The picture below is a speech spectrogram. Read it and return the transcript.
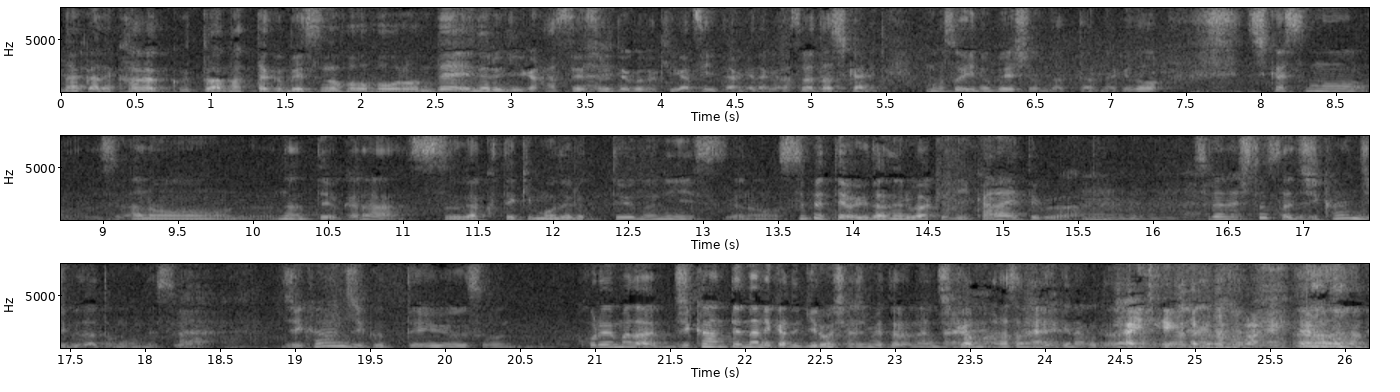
中で科学とは全く別の方法論でエネルギーが発生するということを気がついたわけだからそれは確かにものすごいイノベーションだったんだけどしかしそのあのなんていうかな数学的モデルっていうのにあの全てを委ねるわけにいかないということがあって、それはね一つは時間軸だと思うんですよ、はい。時間軸っていうそのこれまだ時間って何かで議論し始めたら何時間も話さなきゃいけないことになるかも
